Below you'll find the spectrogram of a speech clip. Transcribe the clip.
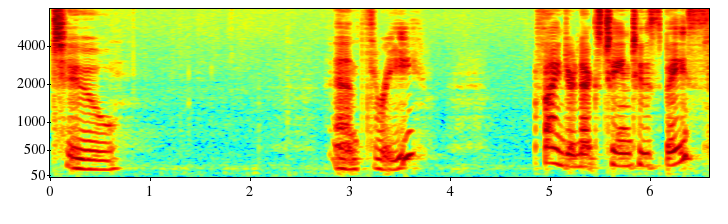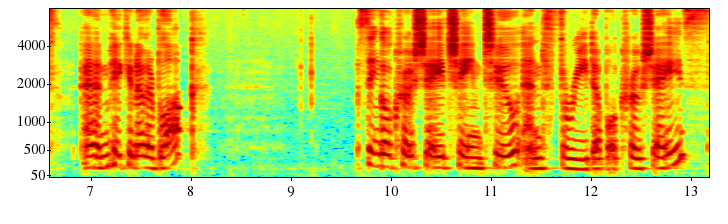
two, and three. Find your next chain two space and make another block. Single crochet, chain two, and three double crochets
